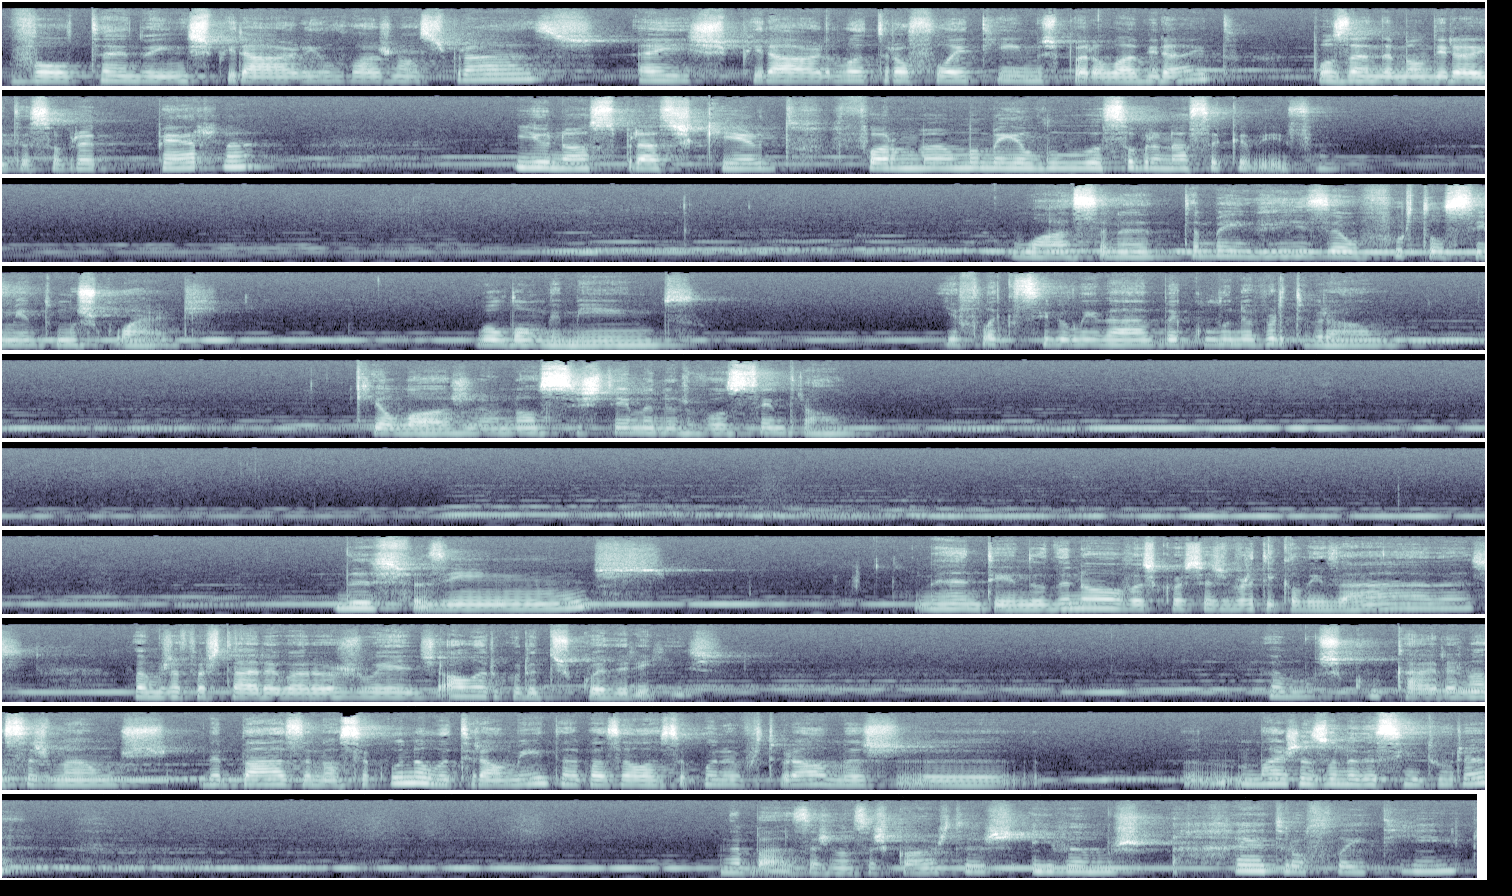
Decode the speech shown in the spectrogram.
voltando a inspirar e levar os nossos braços, a expirar, laterofletimos para o lado direito, pousando a mão direita sobre a perna e o nosso braço esquerdo forma uma meia lua sobre a nossa cabeça. O asana também visa o fortalecimento muscular, o alongamento e a flexibilidade da coluna vertebral, que aloja o nosso sistema nervoso central. Desfazemos mantendo de novo as coxas verticalizadas. Vamos afastar agora os joelhos à largura dos quadris. Vamos colocar as nossas mãos na base da nossa coluna, lateralmente, na base da nossa coluna vertebral, mas uh, mais na zona da cintura, na base das nossas costas, e vamos retrofletir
